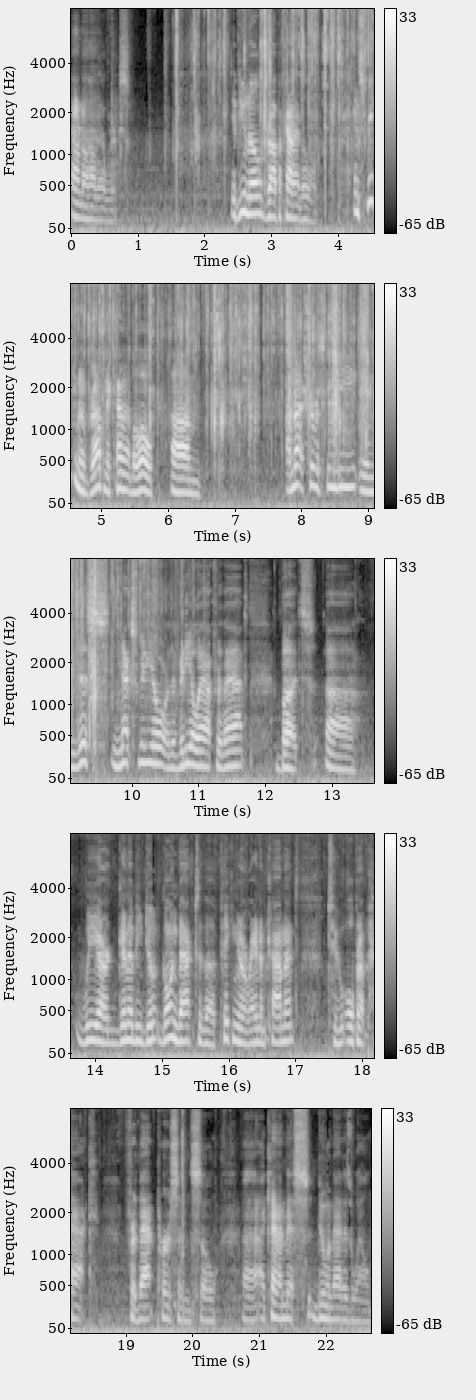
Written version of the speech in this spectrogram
I don't know how that works. If you know, drop a comment below. And speaking of dropping a comment below, um, I'm not sure it's going to be in this next video or the video after that, but uh, we are going to be doing going back to the picking a random comment to open a pack for that person. So uh, I kind of miss doing that as well.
